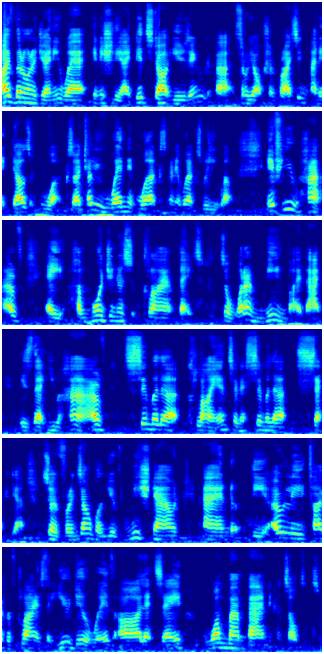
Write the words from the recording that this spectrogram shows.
I've been on a journey where initially I did start using uh, three option pricing and it does work. So I tell you when it works and it works really well. If you have a homogeneous client base, so what I mean by that is that you have similar clients in a similar sector. So, for example, you've niched down, and the only type of clients that you deal with are, let's say, one man band consultants.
